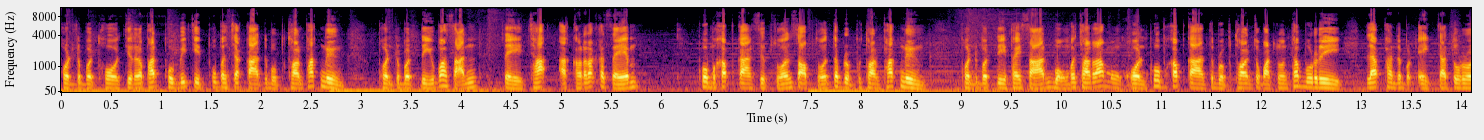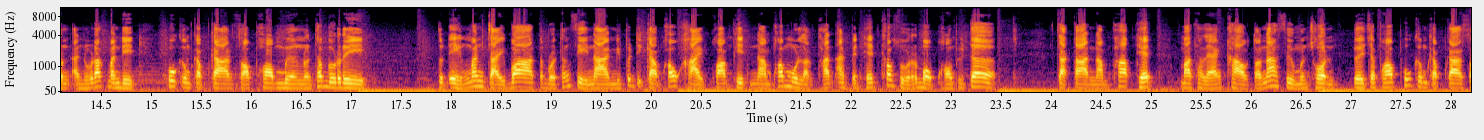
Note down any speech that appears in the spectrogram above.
พลตำรวจโทจิรพัฒน์ภูมิจิตผู้บัญชาการตำรวจภูธรภาคหนึ่งพลตำรวจตรีวสันเตชะอัครเกษมผู้บังคับการสืบสวนสอบสวนตำรวจภูธรภาคหนึ่งพลตำรวจตรีไพศาลวงวัชรมงคล ผู้บังคับการตำรวจภูธรจังหวัดนนทบุรี และพันตำรวจเอกจตุรนอนุรักษ์บัณฑิต ผู้กำกับการสพเมืองนนทบุรีตนเองมั่นใจว่าตำรวจทั้ง 4 นายมีพฤติกรรมเข้าข่ายความผิดนำข้อมูลหลักฐานอันเป็นเท็จเข้าสู่ระบบคอมพิวเตอร์ จากการนำภาพเท็จ มาแถลงข่าวต่อหน้าสื่อมวลชน โดยเฉพาะผู้กำกับการส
